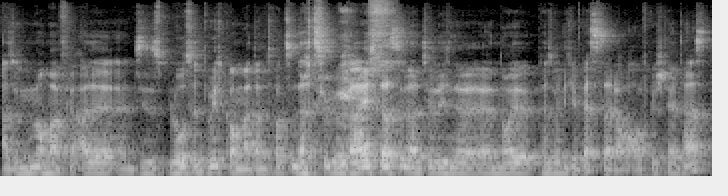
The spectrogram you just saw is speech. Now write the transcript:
Also nur nochmal für alle, äh, dieses bloße Durchkommen hat dann trotzdem dazu gereicht, dass du natürlich eine äh, neue persönliche Bestzeit auch aufgestellt hast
